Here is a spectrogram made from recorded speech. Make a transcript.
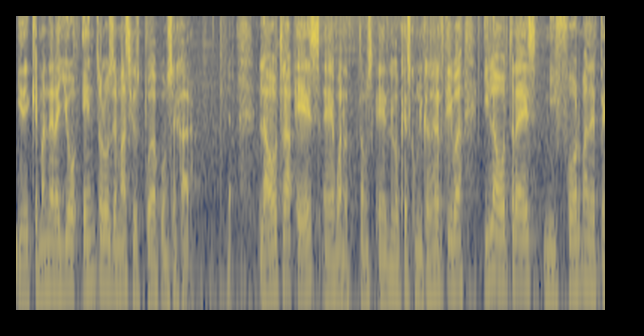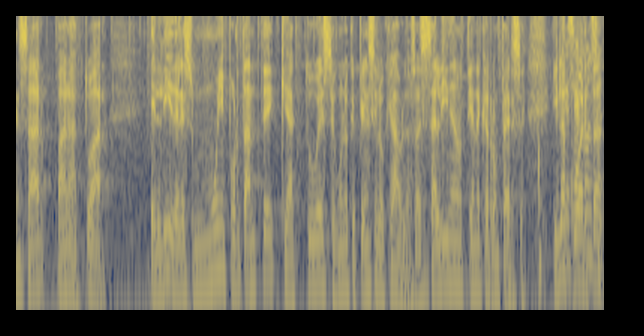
Y de qué manera yo entro a los demás y los puedo aconsejar. La otra es, eh, bueno, estamos en lo que es comunicación asertiva, y la otra es mi forma de pensar para actuar. El líder es muy importante que actúe según lo que piensa y lo que habla. O sea, esa línea no tiene que romperse. Y la Que cuarta,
